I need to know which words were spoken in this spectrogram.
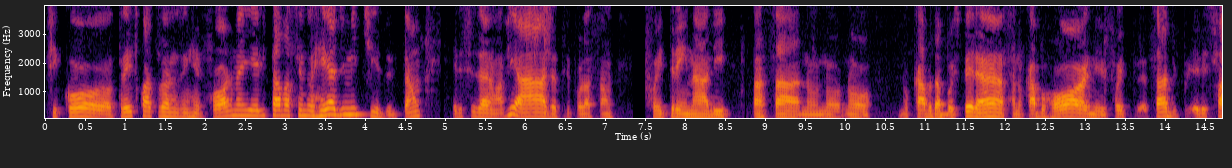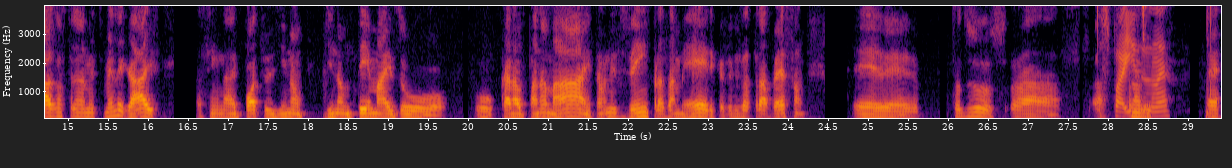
ficou três, quatro anos em reforma e ele estava sendo readmitido. Então, eles fizeram uma viagem, a tripulação foi treinar ali, passar no, no, no, no Cabo da Boa Esperança, no Cabo Horn, foi, sabe? Eles fazem uns treinamentos bem legais, assim, na hipótese de não de não ter mais o, o canal do Panamá, então eles vêm para as Américas, eles atravessam é, todos os, as, os países, trans... né? É.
